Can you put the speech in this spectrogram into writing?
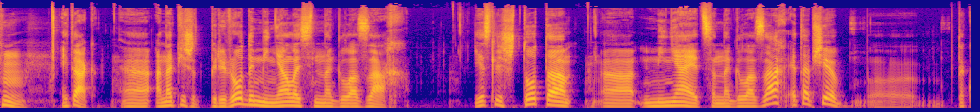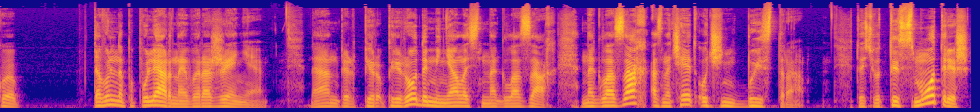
Хм. Итак, э, она пишет, природа менялась на глазах. Если что-то э, меняется на глазах, это вообще э, такое довольно популярное выражение. Да? Например, природа менялась на глазах. На глазах означает очень быстро. То есть вот ты смотришь,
